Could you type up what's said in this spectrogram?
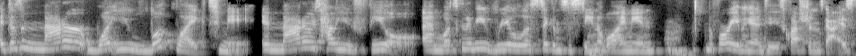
It doesn't matter what you look like to me. It matters how you feel and what's going to be realistic and sustainable. I mean, before we even get into these questions, guys,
